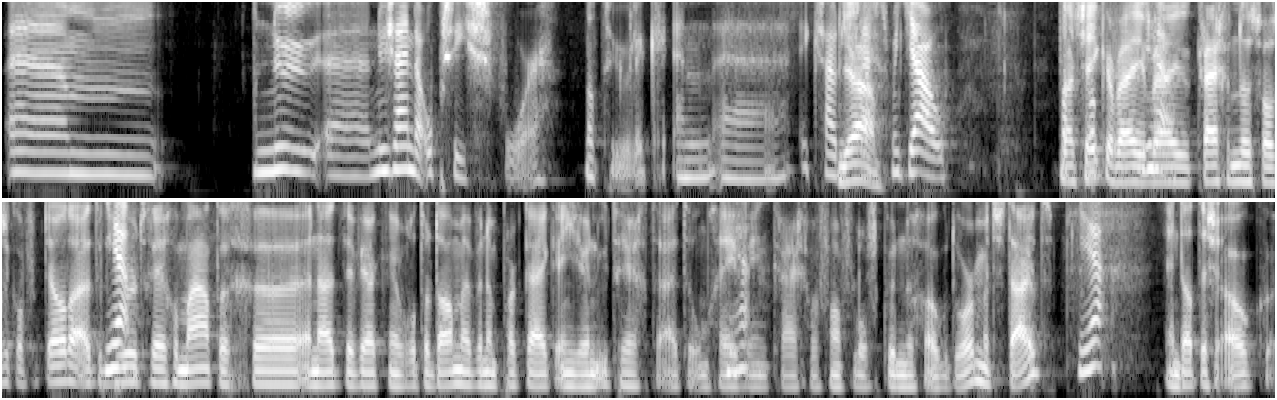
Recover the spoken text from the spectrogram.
Ehm, nu, eh, nu zijn daar opties voor natuurlijk. En eh, ik zou dus Ja. graag met jou. Nou, Wat- zeker, wat- wij, ja. wij krijgen dus, zoals ik al vertelde, uit de Ja. buurt regelmatig. eh, en uit, we werken in Rotterdam, hebben een praktijk. En hier in Utrecht, uit de omgeving, krijgen we van verloskundigen ook door met stuit. Ja, En dat is ook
